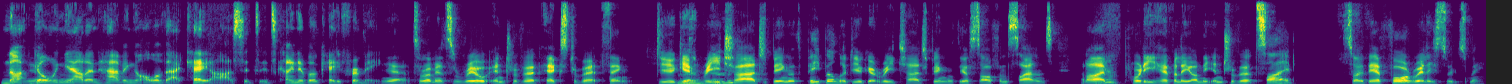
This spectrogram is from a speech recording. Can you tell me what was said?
not Yeah. going out and having all of that chaos. It's it's kind of okay for me. Yeah. So I mean, it's a real introvert extrovert thing. Do you get Mhm. recharged being with people or do you get recharged being with yourself in silence? And I'm pretty heavily on the introvert side. So therefore, it really suits me.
